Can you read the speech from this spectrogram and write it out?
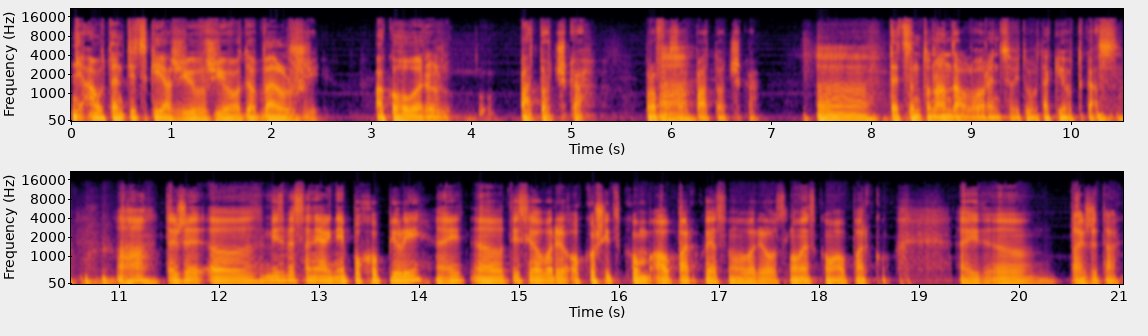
neautentický a žijú život do veľži, ako hovoril Patočka, profesor Á. Patočka. Uh, Teď som to nandal Lorencovi, to bol taký odkaz. aha, takže uh, my sme sa nejak nepochopili. Hej? Uh, ty si hovoril o Košickom Auparku, ja som hovoril o Slovenskom Auparku. Hej, uh, takže tak.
